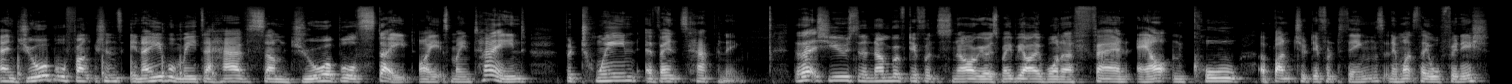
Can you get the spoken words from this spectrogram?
And durable functions enable me to have some durable state, i.e. it's maintained, between events happening. Now that's used in a number of different scenarios. Maybe I want to fan out and call a bunch of different things, and then once they all finish,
